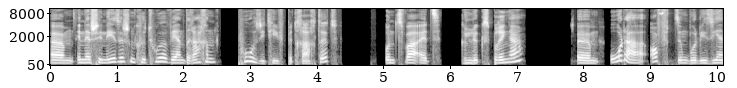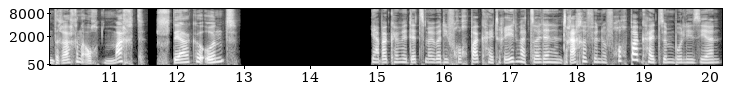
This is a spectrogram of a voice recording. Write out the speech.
Ähm, in der chinesischen Kultur werden Drachen positiv betrachtet. Und zwar als Glücksbringer. Ähm, oder oft symbolisieren Drachen auch Macht, Stärke und Ja, aber können wir jetzt mal über die Fruchtbarkeit reden? Was soll denn ein Drache für eine Fruchtbarkeit symbolisieren?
